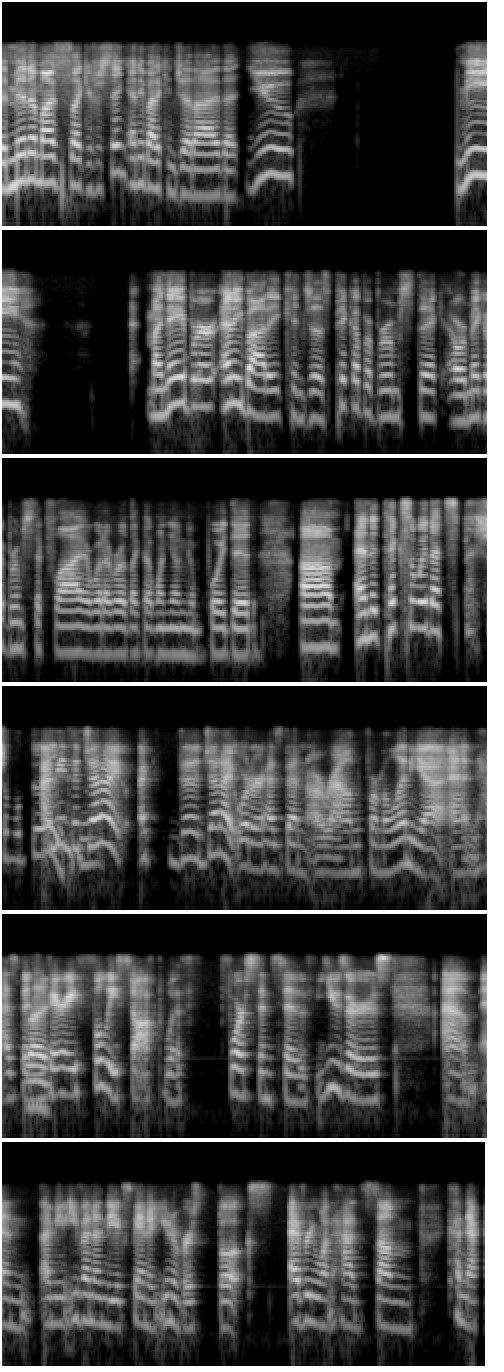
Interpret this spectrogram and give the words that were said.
It minimizes like if you're saying anybody can Jedi, that you, me, my neighbor, anybody can just pick up a broomstick or make a broomstick fly or whatever, like that one young boy did. Um, and it takes away that special ability. I mean, the Jedi, the Jedi Order has been around for millennia and has been Right. very fully stocked with Force-sensitive users. Um, and I mean, even in the expanded universe books, everyone had some connection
